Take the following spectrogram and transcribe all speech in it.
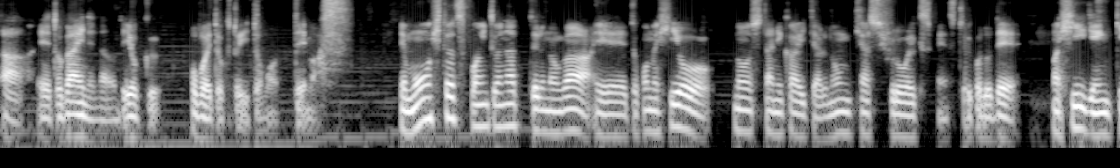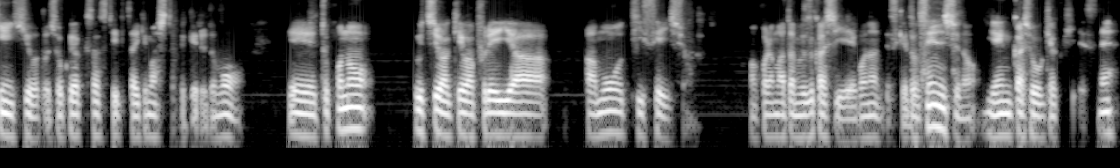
あ、えっ、と、概念なのでよく覚えておくといいと思っています。で、もう一つポイントになってるのが、えっ、と、この費用の下に書いてあるノンキャッシュフローエクスペンスということで、まあ、非現金費用と直訳させていただきましたけれども、えっ、と、この内訳はプレイヤーアモーティセーション。まあ、これまた難しい英語なんですけど、選手の原価償却費ですね。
